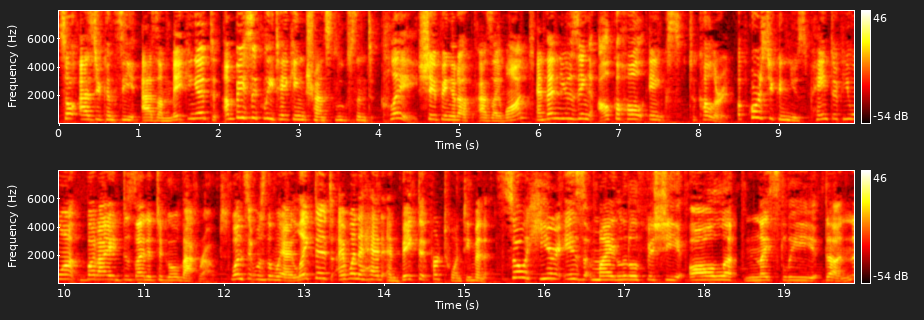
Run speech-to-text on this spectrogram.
so as you can see as I'm making it, I'm basically taking translucent clay, shaping it up as I want, and then using alcohol inks to color it. Of course you can use paint if you want, but I decided to go that route. Once it was the way I liked it, I went ahead and baked it for 20 minutes. So here is my little fishy all nicely done.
